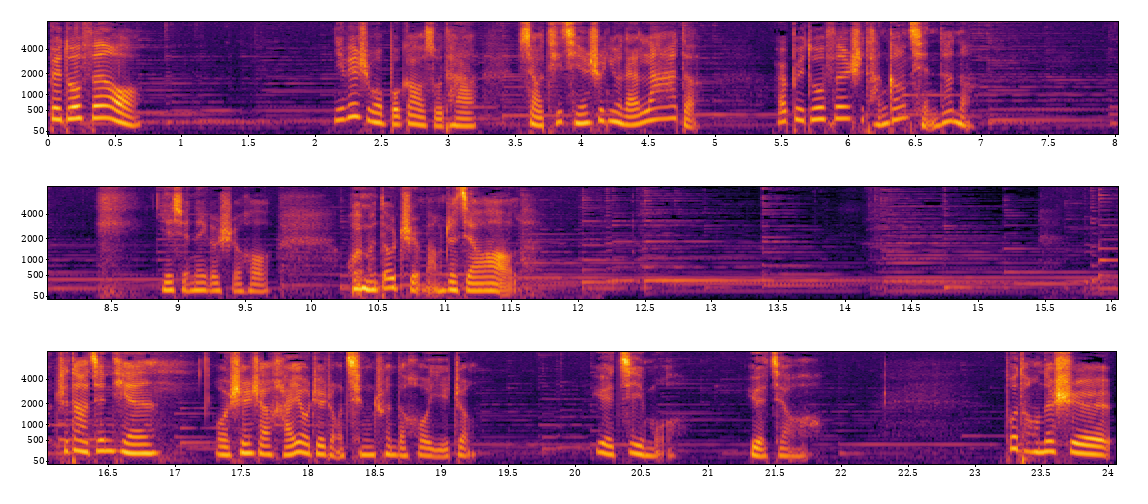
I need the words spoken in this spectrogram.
贝多芬哦。你为什么不告诉他，小提琴是用来拉的，而贝多芬是弹钢琴的呢？” 也许那个时候，我们都只忙着骄傲了。直到今天，我身上还有这种青春的后遗症，越寂寞，越骄傲。不同的是，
